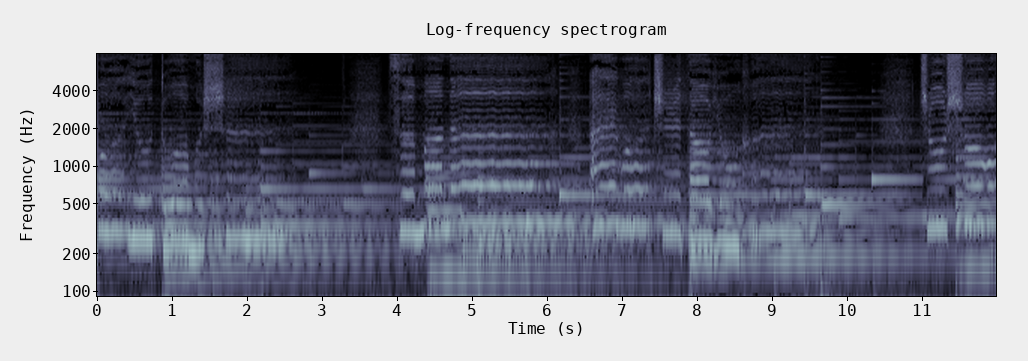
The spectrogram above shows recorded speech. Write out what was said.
我有多么深，怎么能爱我？直到永恒，主说我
